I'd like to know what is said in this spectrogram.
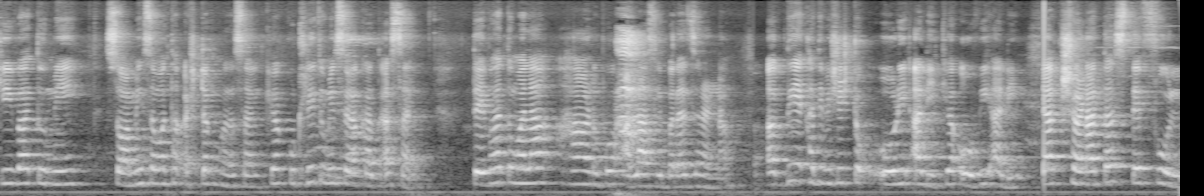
किंवा तुम्ही स्वामी समर्थ अष्टक म्हणत असाल किंवा कुठलीही तुम्ही सेवा करत असाल तेव्हा तुम्हाला हा अनुभव आला असेल बऱ्याच जणांना. अगदी एखादी विशिष्ट ओळी आली किंवा ओवी आली त्या क्षणातच ते फुल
